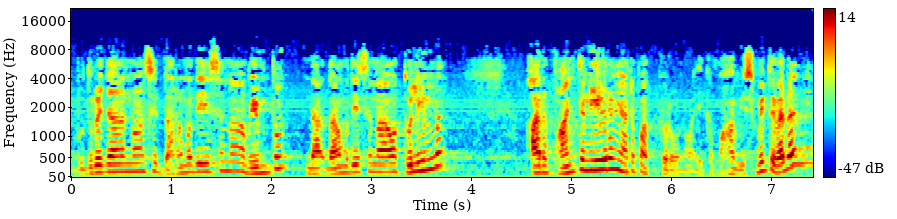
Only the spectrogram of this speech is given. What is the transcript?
බුදුරජාණන් වහන්සේ ධර්ම දේශනාවෙන්ම ධර්ම දේශනාව තුලින්ම අර පංච නීවරණ යටපත් කරනවා. ඒක මහ විස්මිත වැඩන්නේ.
